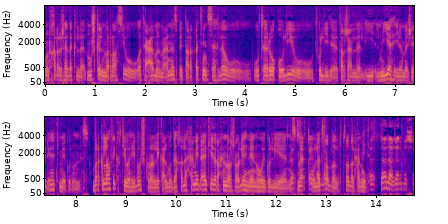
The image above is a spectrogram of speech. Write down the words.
ونخرج هذاك المشكل من راسي واتعامل مع الناس بطريقه سهله وتروق لي وتولي ترجع المياه إلى مجاريها كما يقولوا الناس بارك الله فيك أختي وهبه وشكرا لك على المداخله حميد أكيد راح نرجعوا ليه لأنه يقول لي نسمع ولا تفضل تفضل حميد لا لا غير باش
